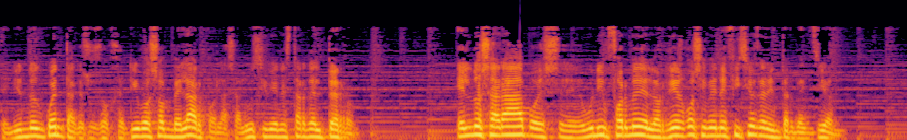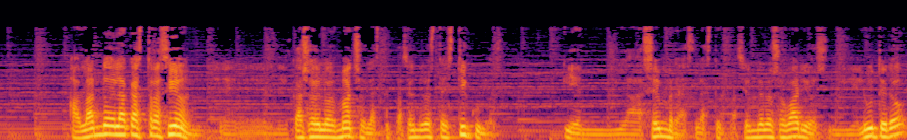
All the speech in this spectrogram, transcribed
teniendo en cuenta que sus objetivos son velar por la salud y bienestar del perro. Él nos hará pues eh, un informe de los riesgos y beneficios de la intervención. Hablando de la castración, eh, en el caso de los machos, la extirpación de los testículos y en las hembras la extirpación de los ovarios y el útero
